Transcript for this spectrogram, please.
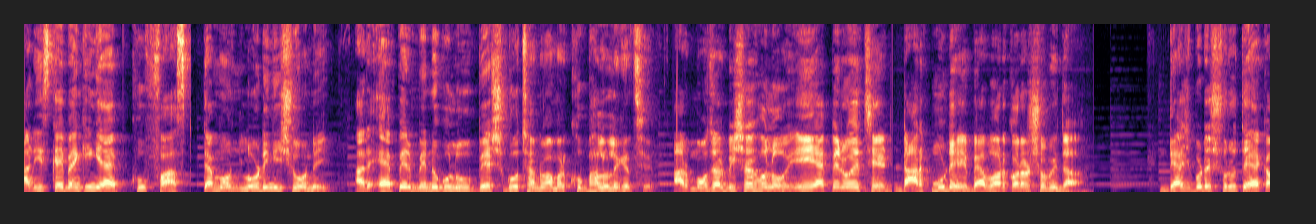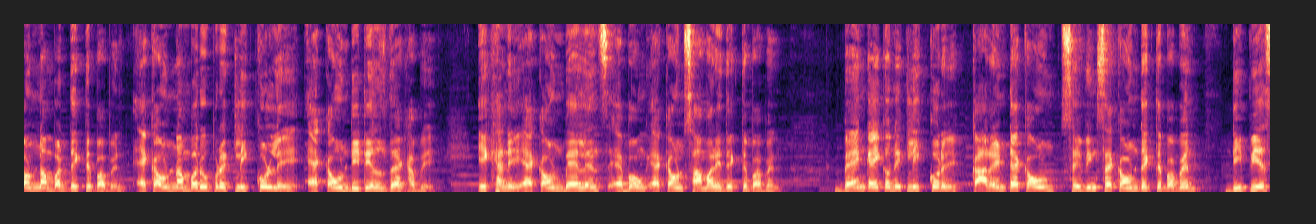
আর স্কাই ব্যাংকিং অ্যাপ খুব ফাস্ট তেমন লোডিং ইস্যুও নেই। আর অ্যাপের মেনুগুলো বেশ গোছানো, আমার খুব ভালো লেগেছে। আর মজার বিষয় হলো, এই অ্যাপে রয়েছে ডার্ক মুডে ব্যবহার করার সুবিধা। ড্যাশবোর্ডের শুরুতে অ্যাকাউন্ট নাম্বার দেখতে পাবেন। অ্যাকাউন্ট নাম্বার উপরে ক্লিক করলে অ্যাকাউন্ট ডিটেলস দেখাবে। এখানে অ্যাকাউন্ট ব্যালেন্স এবং অ্যাকাউন্ট সামারি দেখতে পাবেন। ব্যাংক আইকনে ক্লিক করে কারেন্ট অ্যাকাউন্ট সেভিংস অ্যাকাউন্ট দেখতে পাবেন। ডিপিএস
